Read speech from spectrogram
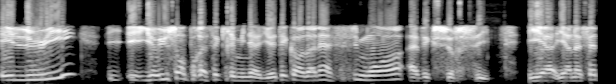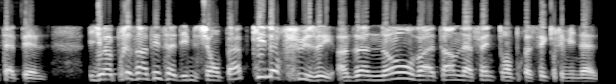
Et lui, il, a eu son procès criminel. Il a été condamné à six mois avec sursis. Il, a, il en a fait appel. Il a présenté sa démission au pape, qu'il a refusé en disant non, on va attendre la fin de ton procès criminel.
